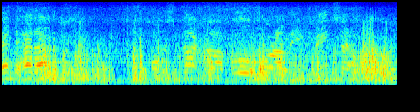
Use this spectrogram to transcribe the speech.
tend to head up. So let's knock off a little more on the mainsail.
